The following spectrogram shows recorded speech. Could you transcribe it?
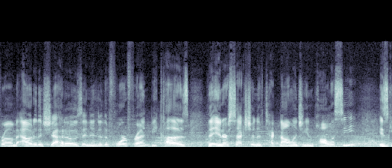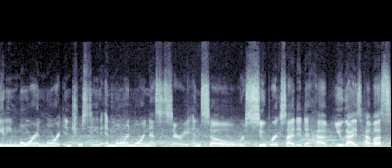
from out of the shadows and into the forefront because the intersection of technology and policy is getting more and more interesting and more and more necessary. And so we're super excited to have you guys have us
